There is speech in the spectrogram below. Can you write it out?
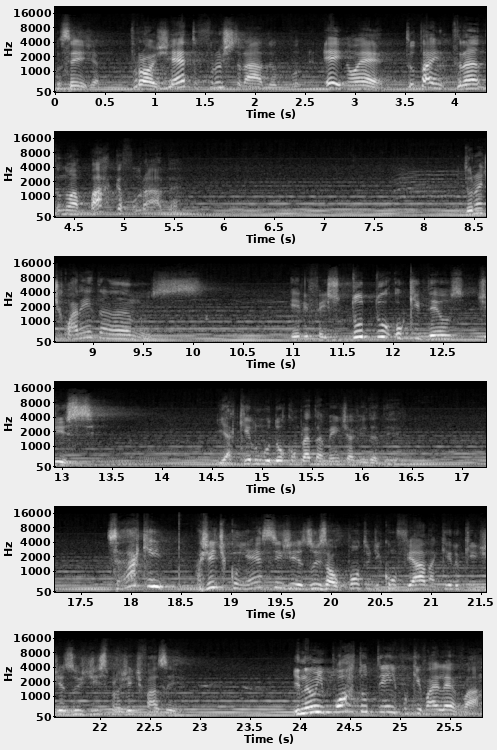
Ou seja, projeto frustrado. Ei, Noé, tu está entrando numa barca furada. Durante 40 anos, ele fez tudo o que Deus disse. E aquilo mudou completamente a vida dele. Será que a gente conhece Jesus ao ponto de confiar naquilo que Jesus disse para a gente fazer? E não importa o tempo que vai levar.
